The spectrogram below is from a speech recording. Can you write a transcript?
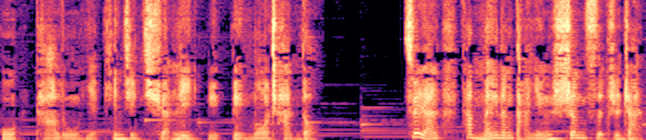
惚，塔鲁也拼尽全力与病魔缠斗。虽然他没能打赢生死之战，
